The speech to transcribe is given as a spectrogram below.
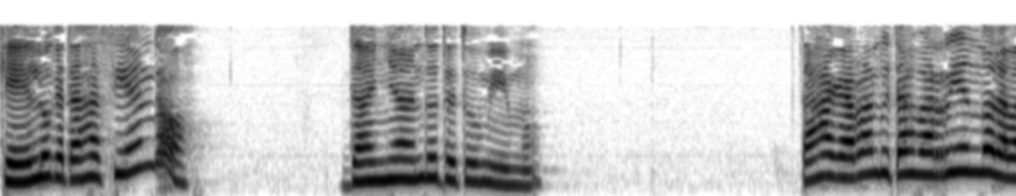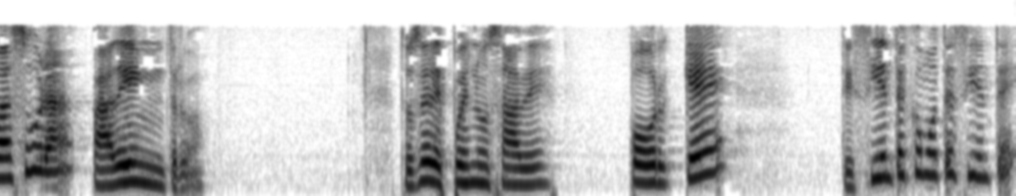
¿qué es lo que estás haciendo? Dañándote tú mismo. Estás agarrando y estás barriendo la basura para adentro. Entonces después no sabes por qué te sientes como te sientes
